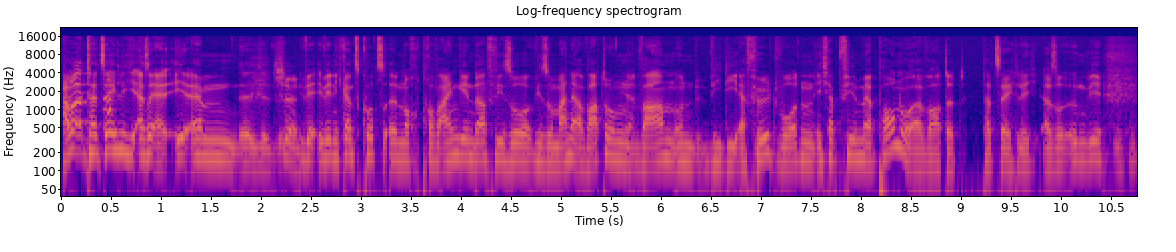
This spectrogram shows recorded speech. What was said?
Aber tatsächlich, also äh, ähm, äh, wenn ich ganz kurz äh, noch drauf eingehen darf, wie so, wie so meine Erwartungen ja. waren und wie die erfüllt wurden, ich habe viel mehr Porno erwartet, tatsächlich. Also irgendwie, mhm.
